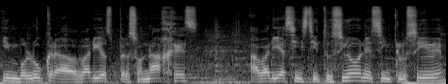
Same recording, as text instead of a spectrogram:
involucra a varios personajes, a varias instituciones inclusive,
